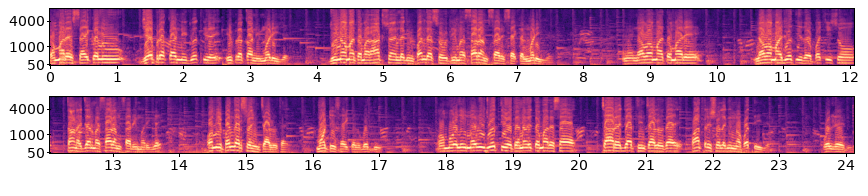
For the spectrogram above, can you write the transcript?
તમારે સાયકલો જે પ્રકારની જોતી હોય એ પ્રકારની મળી જાય. જૂનામાં તમારે આઠસો લગીને પંદરસો સુધીમાં સારામાં સારી સાયકલ મળી જાય. અને નવામાં તમારે, નવામાં જોતી તો પચીસો ત્રણ હજારમાં સારામાં સારી મળી જાય. અમે પંદરસો ચાલુ થાય. મોટી સાયકલ બધી. આમ ઓલી નવી જોતી હોય તો નવી તમારે ચાર હજારથી ચાલુ થાય. પાંત્રીસો લગીનમાં પતી જાય. ઓલરેડી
